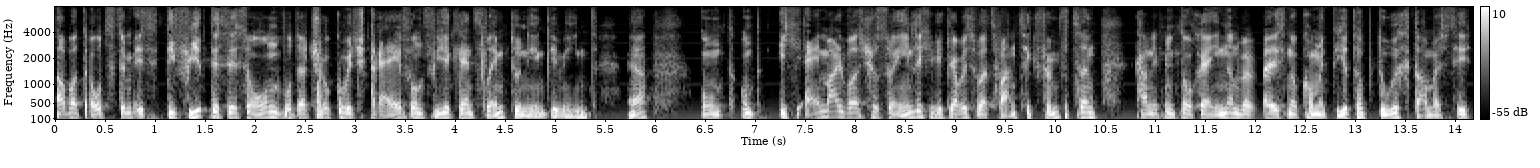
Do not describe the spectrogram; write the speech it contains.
Aber trotzdem ist die vierte Saison, wo der Djokovic drei von vier Grand Slam Turnieren gewinnt, ja. Und, und ich einmal war es schon so ähnlich, ich glaube es war 2015, kann ich mich noch erinnern, weil ich es noch kommentiert habe, durch damals die,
